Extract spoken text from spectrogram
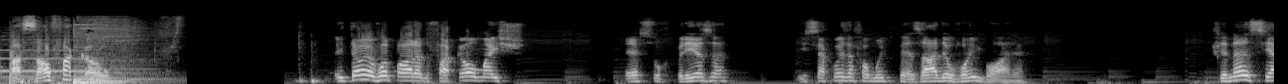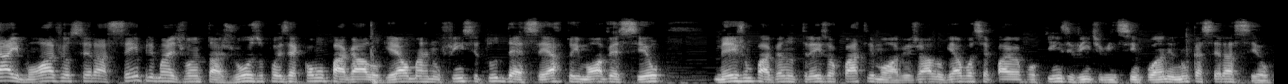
passar o facão. Então eu vou para a hora do facão, mas é surpresa. E se a coisa for muito pesada, eu vou embora. Financiar imóvel será sempre mais vantajoso, pois é como pagar aluguel, mas no fim, se tudo der certo, o imóvel é seu, mesmo pagando três ou quatro imóveis. Já aluguel você paga por 15, 20, 25 anos e nunca será seu.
